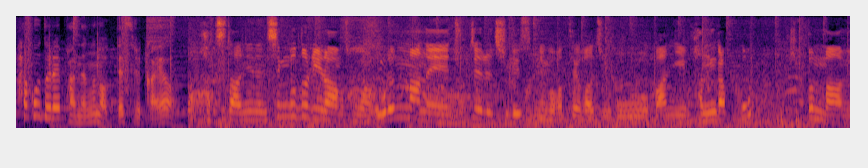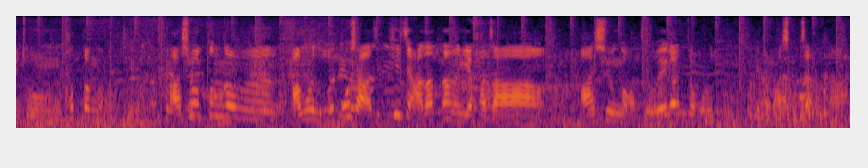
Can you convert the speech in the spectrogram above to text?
학우들의 반응은 어땠을까요? 같이 다니는 친구들이랑 정말 오랜만에 축제를 즐길 수 있는 것 같아가지고 많이 반갑고 기쁜 마음이 좀 컸던 것 같아요. 아쉬웠던 점은 아무래도 벚꽃이 아직 피지 않았다는 게 가장 아쉬운 것 같아요. 외관적으로 좀 그게 좀 아쉽지 않나.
